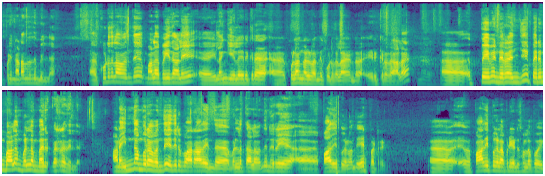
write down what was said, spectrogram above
இப்படி நடந்ததும் இல்லை. கூடுதலாக வந்து மழை பெய்தாலே இலங்கையில் இருக்கிற குளங்கள் வந்து கூடுதலாக இருக்கிறதால எப்பயுமே நிறைஞ்சு பெரும்பாலும் வெள்ளம் வர் வர்றதில்லை. ஆனால் இந்த முறை வந்து எதிர்பாராத இந்த வெள்ளத்தால் வந்து நிறைய பாதிப்புகள் வந்து ஏற்பட்டிருக்கு. பாதிப்புகள் அப்படின்னு சொல்ல போய்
